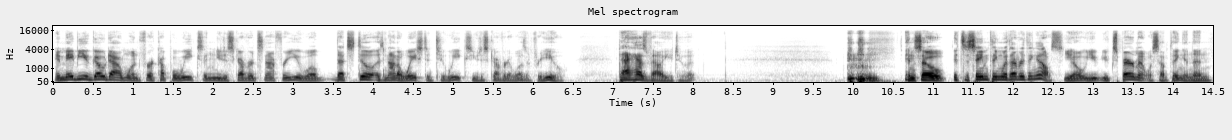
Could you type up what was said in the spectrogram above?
And maybe you go down one for a couple weeks and you discover it's not for you. Well, that still is not a wasted two weeks. You discovered it wasn't for you. That has value to it. and so it's the same thing with everything else. You know, you, you experiment with something and then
